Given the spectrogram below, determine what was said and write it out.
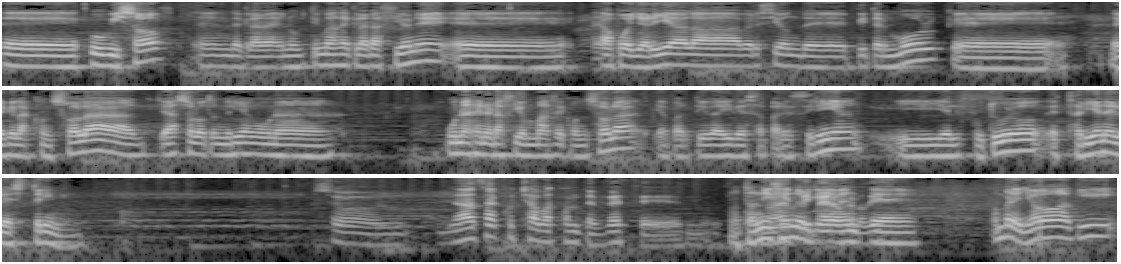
Eh, Ubisoft, en, declara- en últimas declaraciones, eh, apoyaría la versión de Peter Moore, que, de que las consolas ya solo tendrían una, una generación más de consolas y a partir de ahí desaparecerían y el futuro estaría en el streaming. Eso ya se ha escuchado bastantes veces. Nos están No es diciendo lo últimamente. Hombre, yo aquí,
